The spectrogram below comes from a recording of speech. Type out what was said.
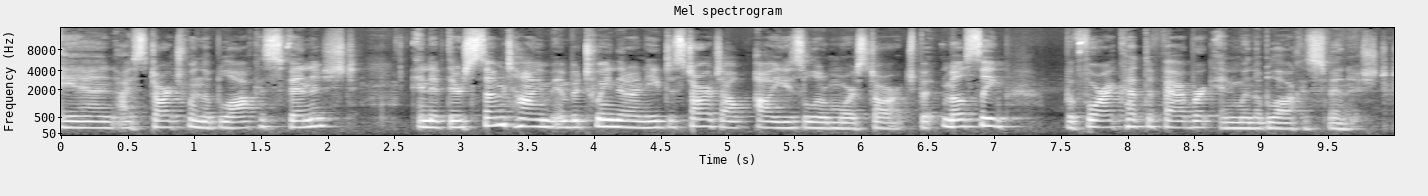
and I starch when the block is finished. And if there's some time in between that I need to starch, I'll, I'll use a little more starch, but mostly before I cut the fabric and when the block is finished.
